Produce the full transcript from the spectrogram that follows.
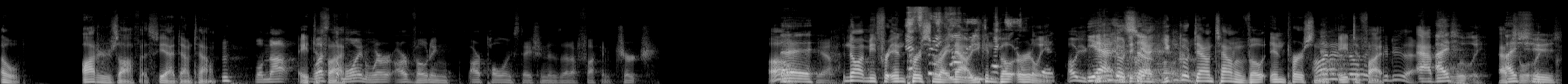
oh auditor's office, yeah, downtown. Well, not Eight to West. Des Moines, where our voting, our polling station is at a fucking church. Oh, Uh, Yeah. no, I mean for in person right now. You can vote early. Oh, you Yeah, You can go, so- yeah, you can go downtown and vote in person Oh, at eight to that you five. could do that. Absolutely, I absolutely. should.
